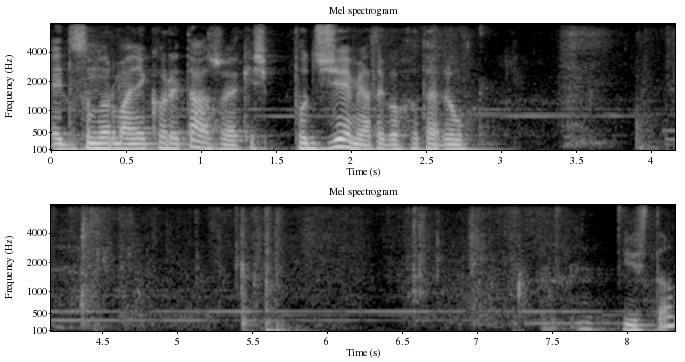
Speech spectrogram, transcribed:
Ej, to są normalnie korytarze, jakieś podziemia tego hotelu. Widzisz to?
